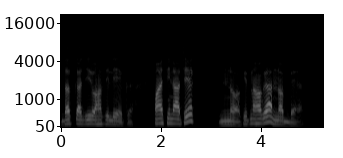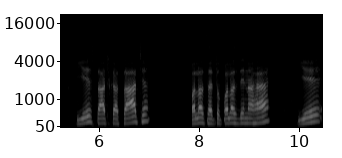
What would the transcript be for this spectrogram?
दस का ज़ीरो हासिल एक पाँच, तीन, आठ, एक, नौ। कितना हो गया? नब्बे। तो ये साठ का साठ प्लस है तो प्लस देना है। ये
